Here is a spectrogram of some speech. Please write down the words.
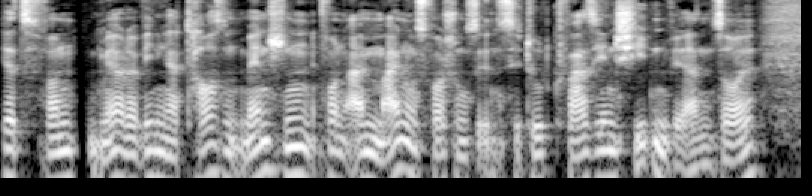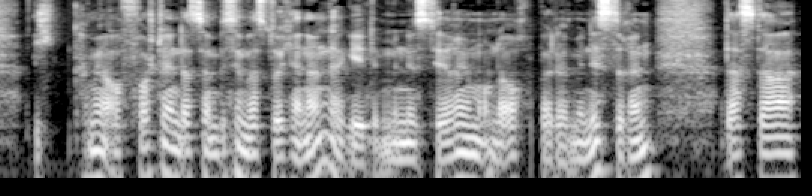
jetzt von mehr oder weniger tausend Menschen von einem Meinungsforschungsinstitut quasi entschieden werden soll? Ich kann mir auch vorstellen, dass da ein bisschen was durcheinander geht im Ministerium und auch bei der Ministerin, dass da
